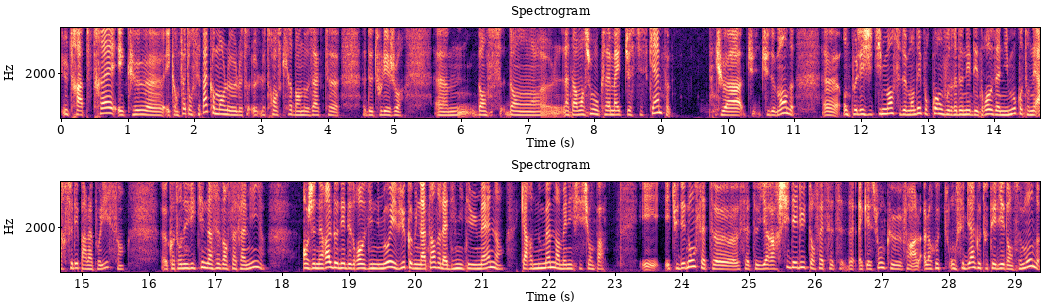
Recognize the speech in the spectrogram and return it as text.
ultra abstrait et que et qu'en fait on ne sait pas comment le, le, transcrire dans nos actes de tous les jours. dans dans l'intervention au Climate Justice Camp, tu, as, tu, tu demandes, on peut légitimement se demander pourquoi on voudrait donner des droits aux animaux quand on est harcelé par la police, quand on est victime d'inceste dans sa famille, en général, donner des droits aux animaux est vu comme une atteinte à la dignité humaine, car nous-mêmes n'en bénéficions pas. Et, tu dénonces cette, euh, cette hiérarchie des luttes, en fait, cette, la question que, enfin, alors qu'on sait bien que tout est lié dans ce monde,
